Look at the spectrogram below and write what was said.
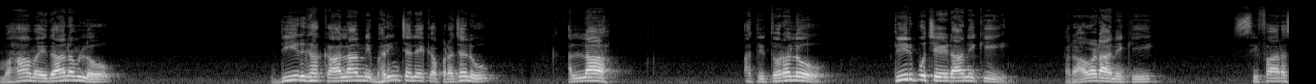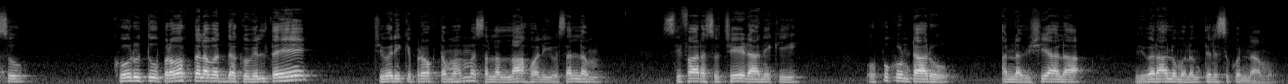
మహామైదానంలో దీర్ఘకాలాన్ని భరించలేక ప్రజలు అల్లాహ్ అతి త్వరలో తీర్పు చేయడానికి రావడానికి సిఫారసు కోరుతూ ప్రవక్తల వద్దకు వెళ్తే చివరికి ప్రవక్త ముహమ్మద్ సల్లల్లాహు అలీ వసల్లం సిఫారసు చేయడానికి ఒప్పుకుంటారు అన్న విషయాల వివరాలు మనం తెలుసుకున్నాము.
